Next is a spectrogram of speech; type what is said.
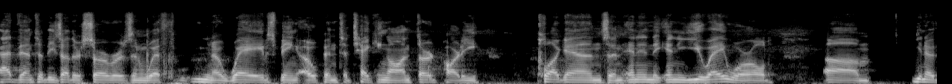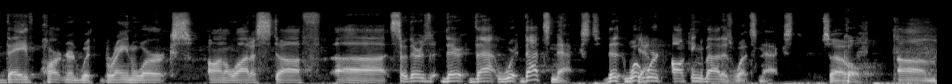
advent of these other servers and with you know waves being open to taking on third party plugins and, and in the in the UA world, um, you know they've partnered with brainworx on a lot of stuff uh, so there's there that that's next what yeah. we're talking about is what's next so cool. Um,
